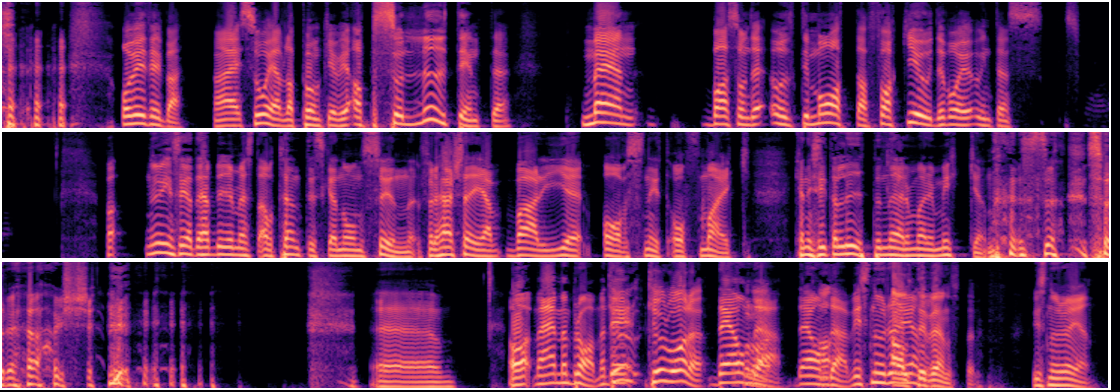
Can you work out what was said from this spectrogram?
och vi tänkte bara, nej så jävla punk är vi absolut inte. Men bara som det ultimata, fuck you, det var ju inte ens Va? Nu inser jag att det här blir det mest autentiska någonsin, för det här säger jag varje avsnitt off mic. Kan ni sitta lite närmare micken så, så det hörs? Ehm, ja, nej men bra. Men det, Kul, kul var det. det är om det. Det är om Ja, det. Vi snurrar Alltid igen. vänster. Vi snurrar igen.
